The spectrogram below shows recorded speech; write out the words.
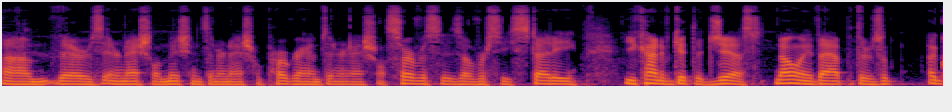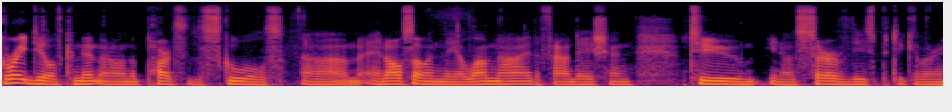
Um, there's international admissions, international programs, international services, overseas study. You kind of get the gist. Not only that, but there's a, a great deal of commitment on the parts of the schools um, and also in the alumni, the foundation, to you know serve these particular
